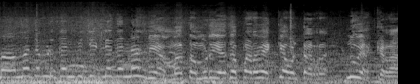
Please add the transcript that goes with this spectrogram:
మా అమ్మ తమ్ముడు కనిపించట్లేదన్నా. మీ అమ్మ తమ్ముడు ఏదో పడవ ఎక్కే ఉంటారా నువ్వు ఎక్కరా?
